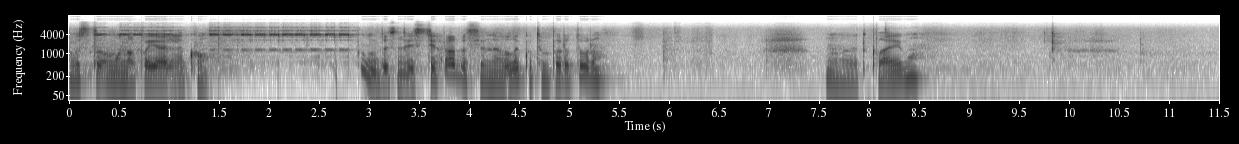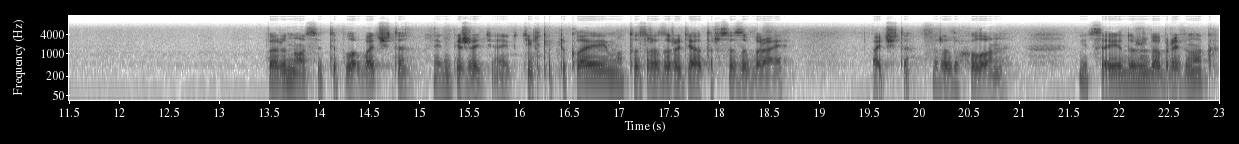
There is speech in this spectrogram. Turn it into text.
Виставимо на паяльнику ну, десь 200 градусів, невелику температуру. Ми відклеїмо. Переносить тепло, бачите, як біжить, а як тільки приклеюємо, то зразу радіатор все забирає. Бачите, зразу холоне. І це є дуже добрий знак.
